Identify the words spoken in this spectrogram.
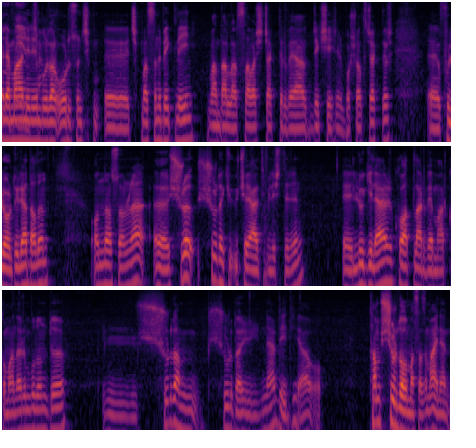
Elemani'nin buradan ordusunun çık- e, çıkmasını bekleyin. Vandallar savaşacaktır veya direkt şehrini boşaltacaktır. E, full orduyla dalın. Ondan sonra e, şura, şuradaki üç eyaleti birleştirin. E, Lugiler, Kuatlar ve Markomanların bulunduğu. E, şuradan, şurada neredeydi ya? O, tam şurada olması lazım. Aynen.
